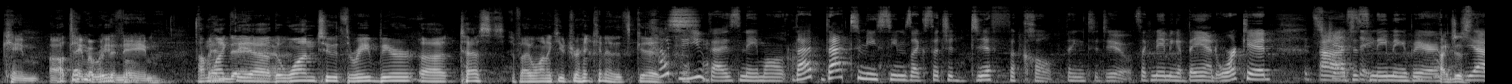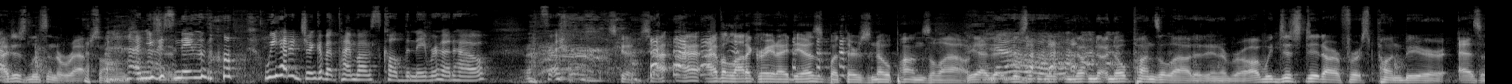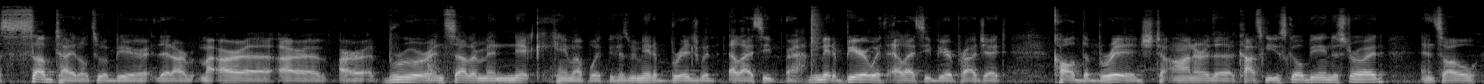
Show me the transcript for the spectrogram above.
came uh, came up with the name. I'm And like the then, uh, the uh, one, two, three beer uh, test. If I want to keep drinking it, it's good. How do you guys name all that? That to me seems like such a difficult thing to do. It's like naming a band or a kid, It's uh, just naming a beer. I just yeah. I just listen to rap songs. and you just name them all. We had a drink up at Pine Box called the Neighborhood Hoe. It's good. See, I, I, I have a lot of great ideas, but there's no puns allowed. Yeah, there- there's no, no, no puns allowed at Interboro. Uh, We just did our first pun beer as a subtitle to a beer that our my, our uh, our uh, our brewer and cellarman Nick came up with because we made a bridge with LIC. Uh, we made a beer with LIC Beer Project called the Bridge to honor the Kosciuszko being destroyed, and so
